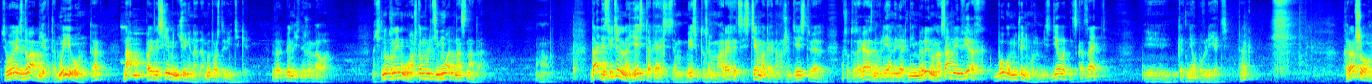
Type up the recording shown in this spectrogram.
Всего есть два объекта, мы и он, так? Нам по этой схеме ничего не надо, мы просто винтики, вельничные жернова. Значит, нужно ему, а что, может быть, ему от нас надо? Вот. Да, действительно, есть такая система, есть то самое Мареха, система, когда наши действия на что-то завязаны, влияем на верхние миры, но на самый верх Богу мы ничего не можем ни сделать, ни сказать, и как на него повлиять. Так? Хорошо.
